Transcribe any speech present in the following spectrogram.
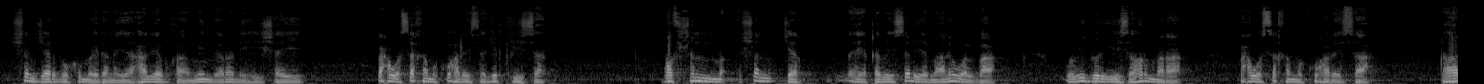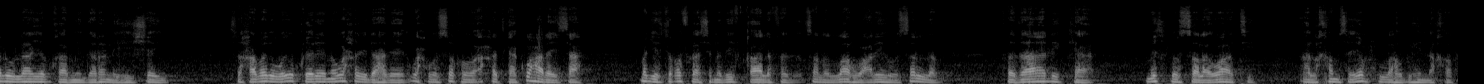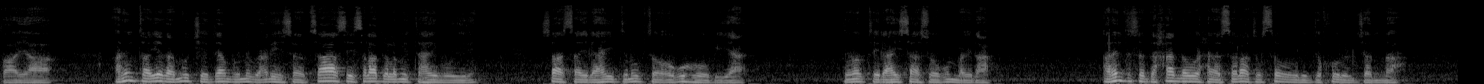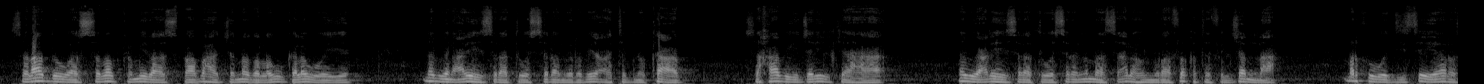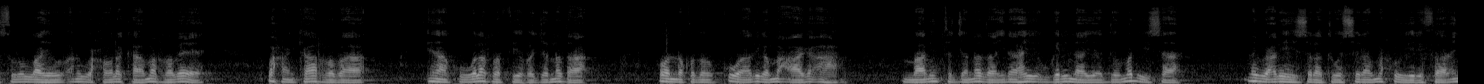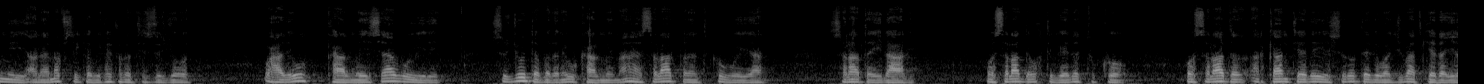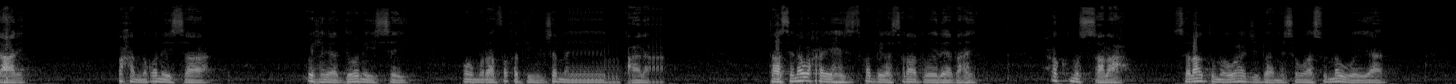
shan jeer buu ku maydhanayaa hal yabqaa min daranihi shay wax wasakhama ku hadhaysaa jidhkiisa qof shan shan jeer qabaysanaya maalin walba webi gurigiisa hormara wax wasakhama ku hadhaysaa qaaluu laa yabqaa min daranihi shay. Saxaabadu way u qireen oo waxay idhaahdeen wax wasakh oo axadkaa ku hadhaysa ma jirto qofkaasi nadiif qaala sala allahu calayhi wasalam fadalika mithlu salawaati alkhamsa yamxu llahu bihina khataayaa arrinta ayadaa ma ujeedaan buu nebigu calayhi salaam saasay salaadu la mid tahay buu yidhi. Saasaa ilaahay dunuubta ugu hoobiyaa. Dunuubta ilaahay saas ugu maydhaa arrinta saddexaadna waxay asalaatu sababu lidukhuuli اljanna salaadu waa sabab ka mid a asbaabaha jannada lagu galo weeye. Nabigana calayhi salaatu wasalaam rabiicata bnu kacab saxaabigii jaliilka ahaa nabigu calayhi salaatu wasalaam lamaa sa'alahu lmuraafaqata fi ljanna markuu weydiistay yaa rasuulullaahi anigu xoolo kaama rabee? Waxaan kaa rabaa inaan kugula rafiiqo jannada oo noqdo kuwa adiga macaaga ah maalinta jannada ilaahay u gelinayo addoommadiisa nabigu calayhi salaatu wasalaam wuxuu yidhi faacinii calaa nafsika bikahrati sujuud. Waxaad igu kaalmaysaa buu yidhi. Sujuudda badan igu kaalmay macnaha salaad badan tuko weeyaan. Salaada ilaali oo salaada wakhtigeeda tuko oo salaada arkaanteeda iyo shuruuddeeda waajibaadkeeda ilaali. Waxaad noqonaysaa wixii aad dooneysay oo muraafaqatii biljanna tacaala taasina waxay ahayd fadliga salaadu way leedahay. Xukmu salaa salaadu ma waajiba mise waa sunno weeyaan?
